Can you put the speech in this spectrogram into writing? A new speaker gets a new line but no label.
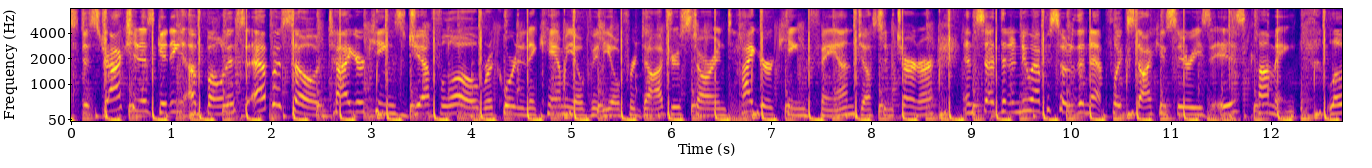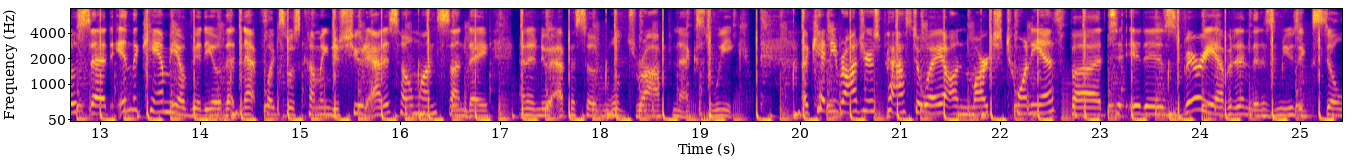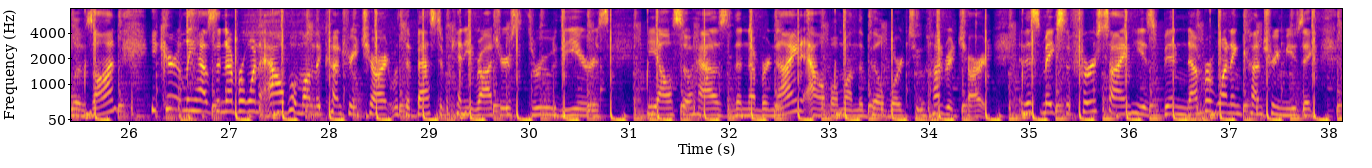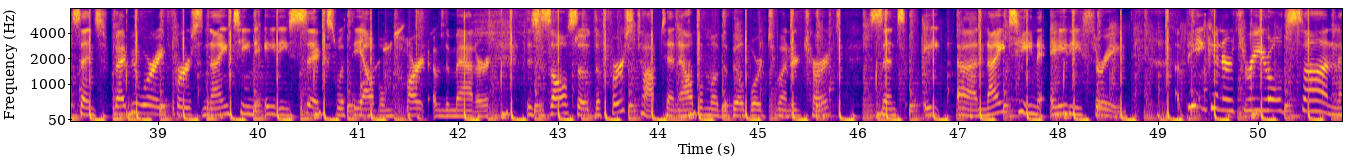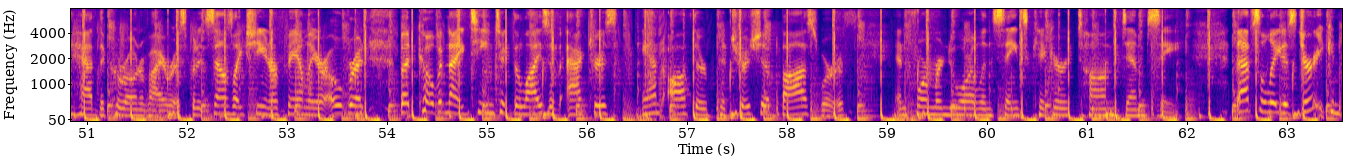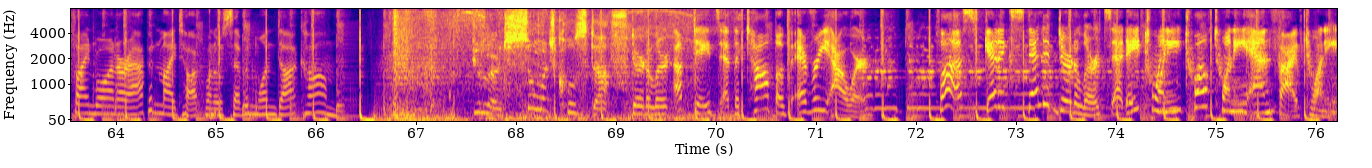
distraction is getting a bonus episode. Tiger King's Jeff Lowe recorded a cameo video for Dodgers star and Tiger King fan Justin Turner and said that a new episode of the Netflix docuseries is coming. Lowe said in the cameo video that Netflix was coming to shoot at his home on Sunday and a new episode will drop next week. Uh, Kenny Rogers passed away on March 20th, but it is very evident that his music still lives on. He currently has the number one album on the country chart with the best of Kenny Rogers through the years. He also has the number nine album on the Billboard 200 chart, and this makes the first time he has been number one in country music since February 1st, 1986, with the album Heart of the Matter. This is also the first top 10 album of the Billboard 200 chart since eight, uh, 1983. A Pink and her three year old son had the coronavirus, but it sounds like she and her family are over it. But COVID 19 took the lives of actress and author Patricia Bosworth and former New Orleans Saints kicker Tom Dempsey. That's the latest dirt. You can find more on our app and mytalk1071.com.
You learned so much cool stuff.
Dirt Alert updates at the top of every hour. Plus, get extended Dirt Alerts at 820, 1220, and 520.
